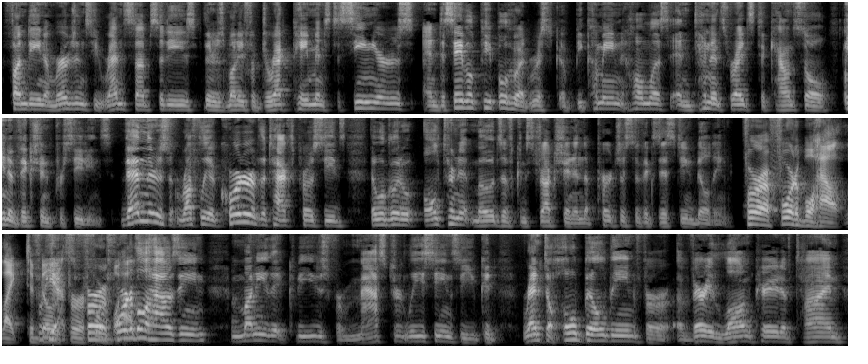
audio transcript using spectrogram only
funding emergency rent subsidies. There's money for direct payments to seniors and disabled people who had risk of becoming homeless and tenants' rights to counsel in eviction proceedings. Then there's roughly a quarter of the tax proceeds that will go to alternate modes of construction and the purchase of existing building. For affordable house, like to build yes, for, for affordable, affordable housing, money that could be used for master leasing. So you could rent a whole building for a very long period of time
